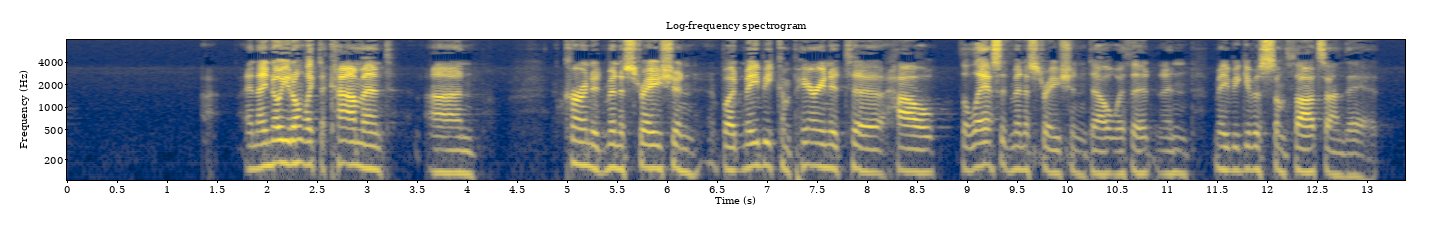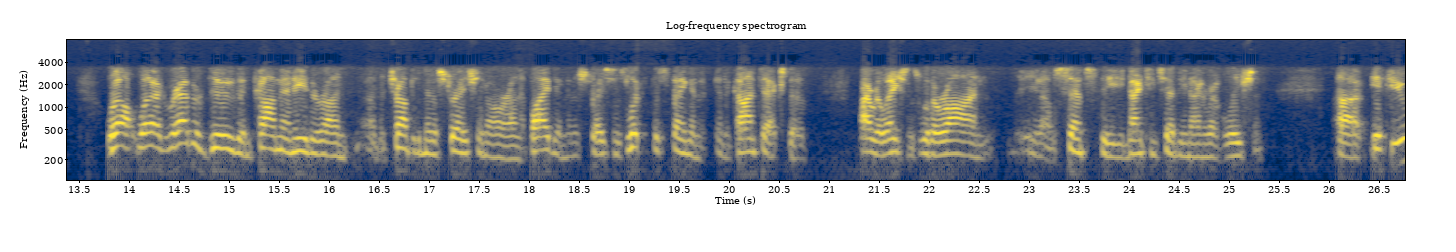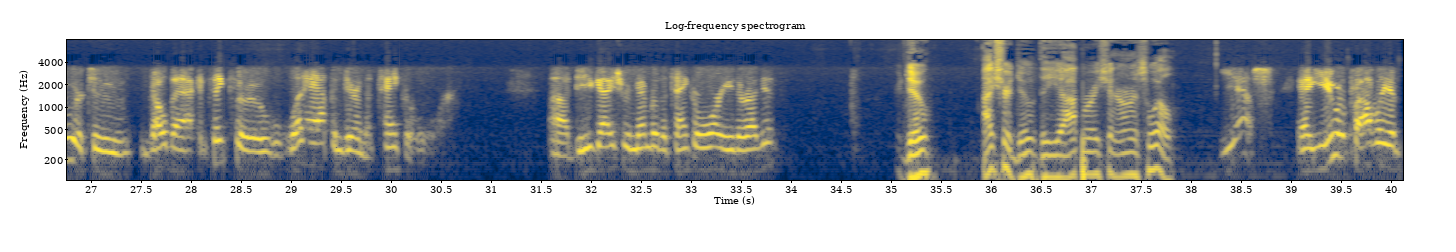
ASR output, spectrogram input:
and I know you don't like to comment on current administration, but maybe comparing it to how the last administration dealt with it, and maybe give us some thoughts on that. Well, what I'd rather do than comment either on uh, the Trump administration or on the Biden administration is look at this thing in, in the context of our relations with Iran, you know, since the 1979 revolution. Uh, if you were to go back and think through what happened during the tanker war, uh, do you guys remember the tanker war, either of you? Do I sure do the Operation Earnest Will? Yes, and you were probably a,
